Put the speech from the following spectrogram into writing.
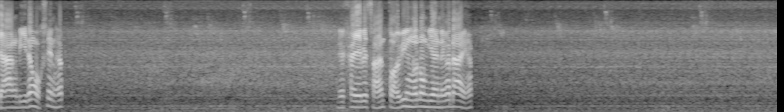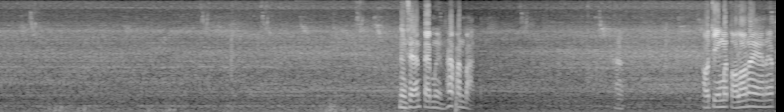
ยางดีทั้งหกเส้นครับ เดี๋ยวใครไปสารต่อวิ่งรถโรงเรียนเนี่ยก็ได้ครับ นึ่งแสนแปดหมื่นห้าพันบาทครับเอาจริงมาต่อรองได้นะครับ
